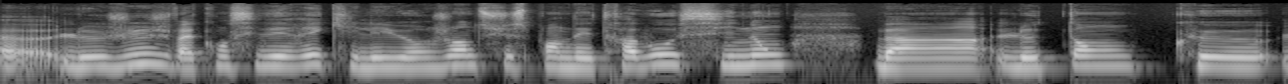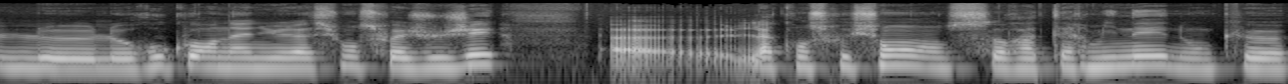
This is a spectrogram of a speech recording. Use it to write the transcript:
euh, le juge va considérer qu'il est urgent de suspendre des travaux. Sinon, ben, le temps que le, recours en annulation soit jugé, euh, la construction sera terminée, donc euh,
